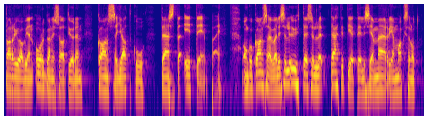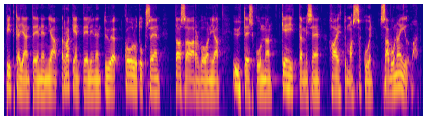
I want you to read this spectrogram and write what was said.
tarjoavien organisaatioiden kanssa jatkuu tästä eteenpäin. Onko kansainväliselle yhteisölle tähtitieteellisiä määriä maksanut pitkäjänteinen ja rakenteellinen työ koulutukseen, tasa-arvoon ja yhteiskunnan kehittämiseen haihtumassa kuin savuna ilmaan?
